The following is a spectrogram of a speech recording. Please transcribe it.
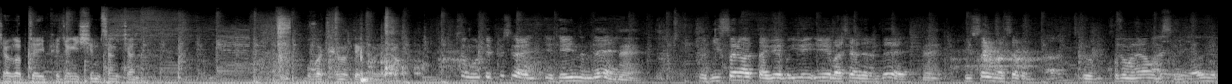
작업자의 표정이 심상치 않다. 뭐가 잘못된 거예요? 처음 올때 표시가 돼 있는데 네. 그 밑선을 갖다 위에, 위에, 위에 맞춰야 되는데 네. 밑선을 맞춰서 그 고정을 해놓은 있어요.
